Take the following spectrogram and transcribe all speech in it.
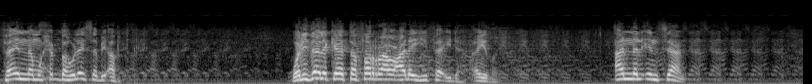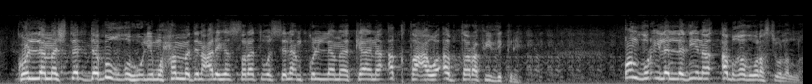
فإن محبه ليس بأبتر. ولذلك يتفرع عليه فائدة أيضا. أن الإنسان كلما اشتد بغضه لمحمد عليه الصلاة والسلام كلما كان أقطع وأبتر في ذكره. انظر إلى الذين أبغضوا رسول الله.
